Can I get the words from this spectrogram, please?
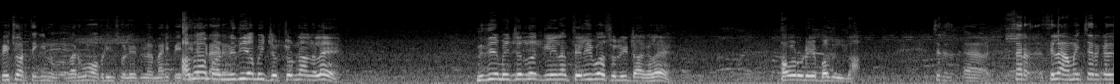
பேச்சுவார்த்தைக்கு வருவோம் அப்படின்னு சொல்லிட்டு மாதிரி அதான் இப்ப பேசி நிதி அமைச்சர் சொன்னாங்களே. நிதி அமைச்சர் தான் கிளீனா தெளிவா சொல்லிட்டாங்களே. அவருடைய பதில் தான் சரி சில அமைச்சர்கள்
